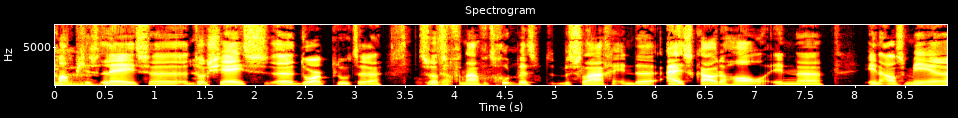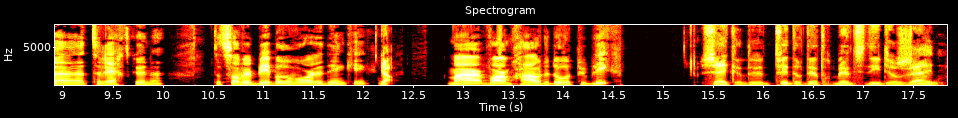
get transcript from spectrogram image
mapjes lezen, dossiers doorploeteren. Zodat we vanavond goed bes- beslagen in de ijskoude hal in, in Alsmeer eh, terecht kunnen. Dat zal weer bibberen worden, denk ik. Ja. Maar warm gehouden door het publiek. Zeker de 20, 30 mensen die er zijn,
